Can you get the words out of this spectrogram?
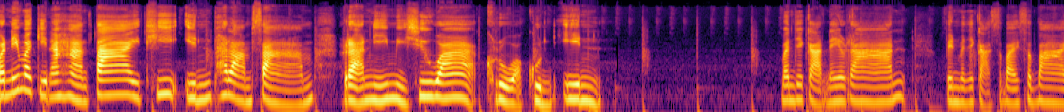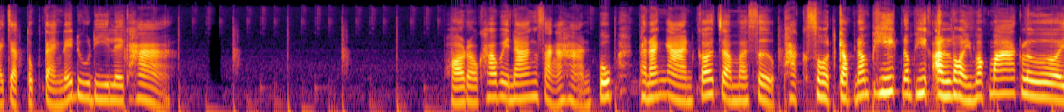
วันนี้มากินอาหารใต้ที่อินพระรามสามร้านนี้มีชื่อว่า ครัวคุณอิน บรรยากาศในร้าน เป็นบรรยากาศสบายๆ จัดตกแต่งได้ดูดีเลยค่ะ พอเราเข้าไปนั่งสั่งอาหารปุ๊บ พนักงานก็จะมาเสิร์ฟผักสดกับน้ำพริก น้ำพริกอร่อยมากๆเลย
